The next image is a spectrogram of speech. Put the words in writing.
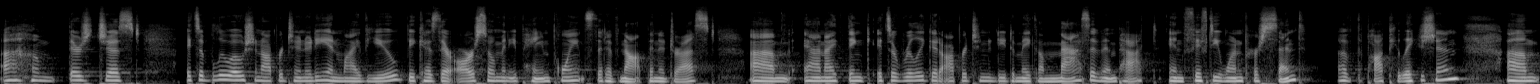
Um, there's just it's a blue ocean opportunity in my view because there are so many pain points that have not been addressed um, and i think it's a really good opportunity to make a massive impact in 51% of the population um,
